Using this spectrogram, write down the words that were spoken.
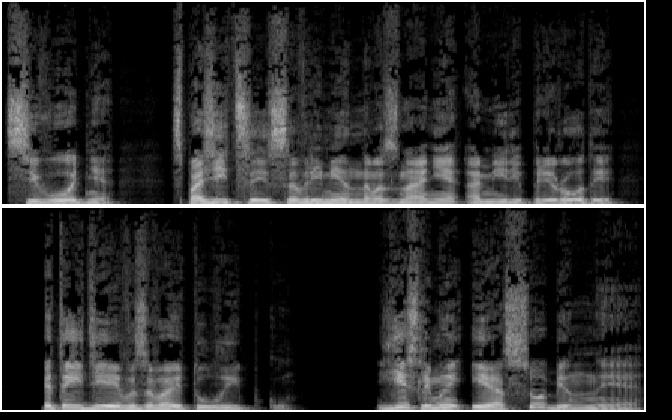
Сегодня, с позиции современного знания о мире природы, эта идея вызывает улыбку. Если мы и особенные,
